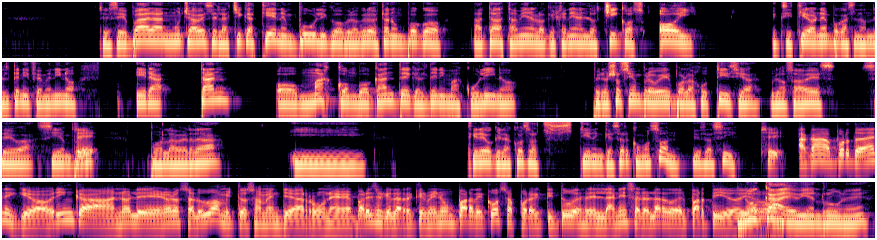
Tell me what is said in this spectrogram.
Se separan. Muchas veces las chicas tienen público, pero creo que están un poco atadas también a lo que generan los chicos hoy. Existieron épocas en donde el tenis femenino era tan o más convocante que el tenis masculino. Pero yo siempre voy a ir por la justicia. Lo sabés, Seba, siempre. Por la verdad. Y creo que las cosas tienen que ser como son. Es así. Sí, acá me aporta Dani que Babrinka no, le, no lo saludó amistosamente a Rune. Me parece que le recriminó un par de cosas por actitudes del danés a lo largo del partido. No Diego. cae bien Rune, ¿eh?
